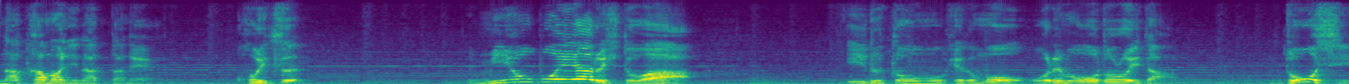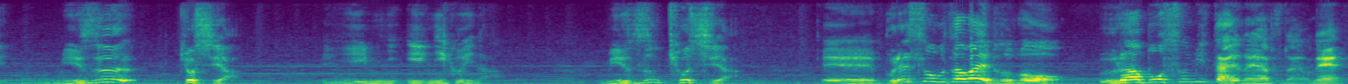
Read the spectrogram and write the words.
仲間になったね。こいつ。見覚えある人は、いると思うけども、俺も驚いた。同志、水巨子や。言い言いにくいな。水巨子や。えー、ブレスオブザワイルドの裏ボスみたいなやつだよね。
